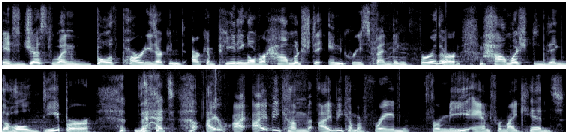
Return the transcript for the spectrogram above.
It's just when both parties are con- are competing over how much to increase spending further, how much to dig the hole deeper, that I, I, I become I become afraid for me and for my kids.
